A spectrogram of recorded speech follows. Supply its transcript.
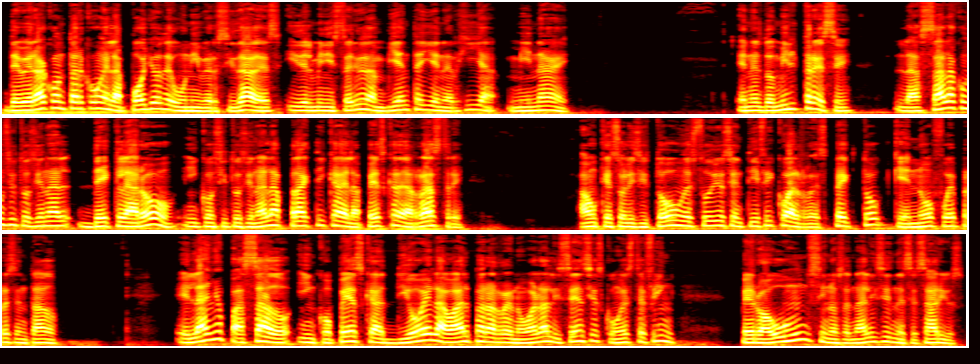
deberá contar con el apoyo de universidades y del Ministerio de Ambiente y Energía, MINAE. En el 2013, la Sala Constitucional declaró inconstitucional la práctica de la pesca de arrastre, aunque solicitó un estudio científico al respecto que no fue presentado. El año pasado, Incopesca dio el aval para renovar las licencias con este fin, pero aún sin los análisis necesarios.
